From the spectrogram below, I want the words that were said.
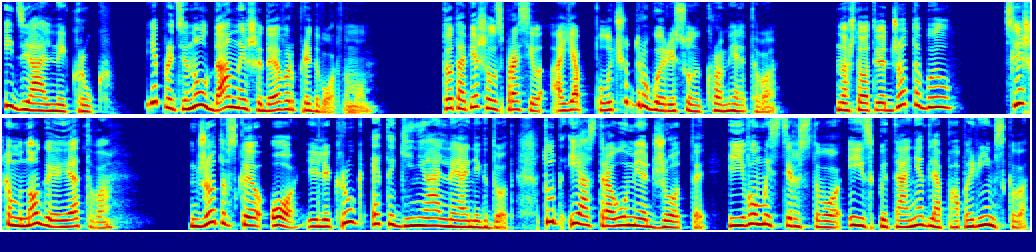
идеальный круг. И протянул данный шедевр придворному. Тот опешил и спросил, а я получу другой рисунок, кроме этого? На что ответ Джота был, слишком много и этого. Джотовское «О» или «круг» — это гениальный анекдот. Тут и остроумие Джотты, и его мастерство, и испытание для Папы Римского.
